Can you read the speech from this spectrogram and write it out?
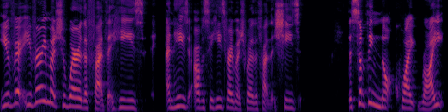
you're very you're very much aware of the fact that he's and he's obviously he's very much aware of the fact that she's there's something not quite right.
